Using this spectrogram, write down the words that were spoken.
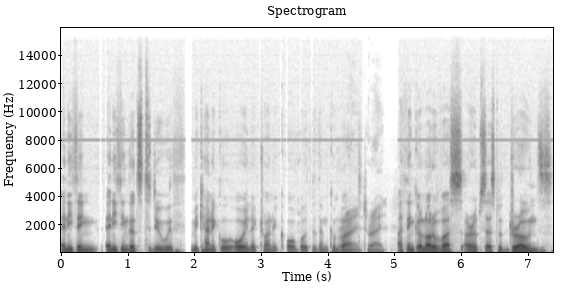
anything anything that's to do with mechanical or electronic or both of them combined. Right, right. I think a lot of us are obsessed with drones.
